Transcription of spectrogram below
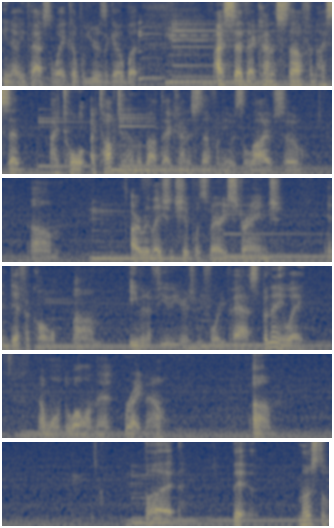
You know, he passed away a couple years ago. But I said that kind of stuff, and I said I told I talked to him about that kind of stuff when he was alive. So um, our relationship was very strange and difficult, um, even a few years before he passed. But anyway, I won't dwell on that right now. Um, but the most of,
